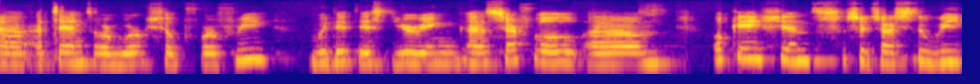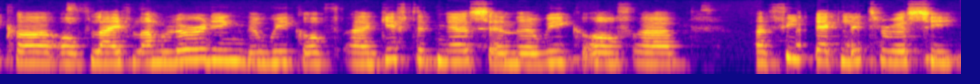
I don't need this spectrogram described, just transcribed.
uh, attend our workshop for free. We did this during several um, occasions, such as the week of lifelong learning, the week of giftedness, and the week of feedback literacy.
